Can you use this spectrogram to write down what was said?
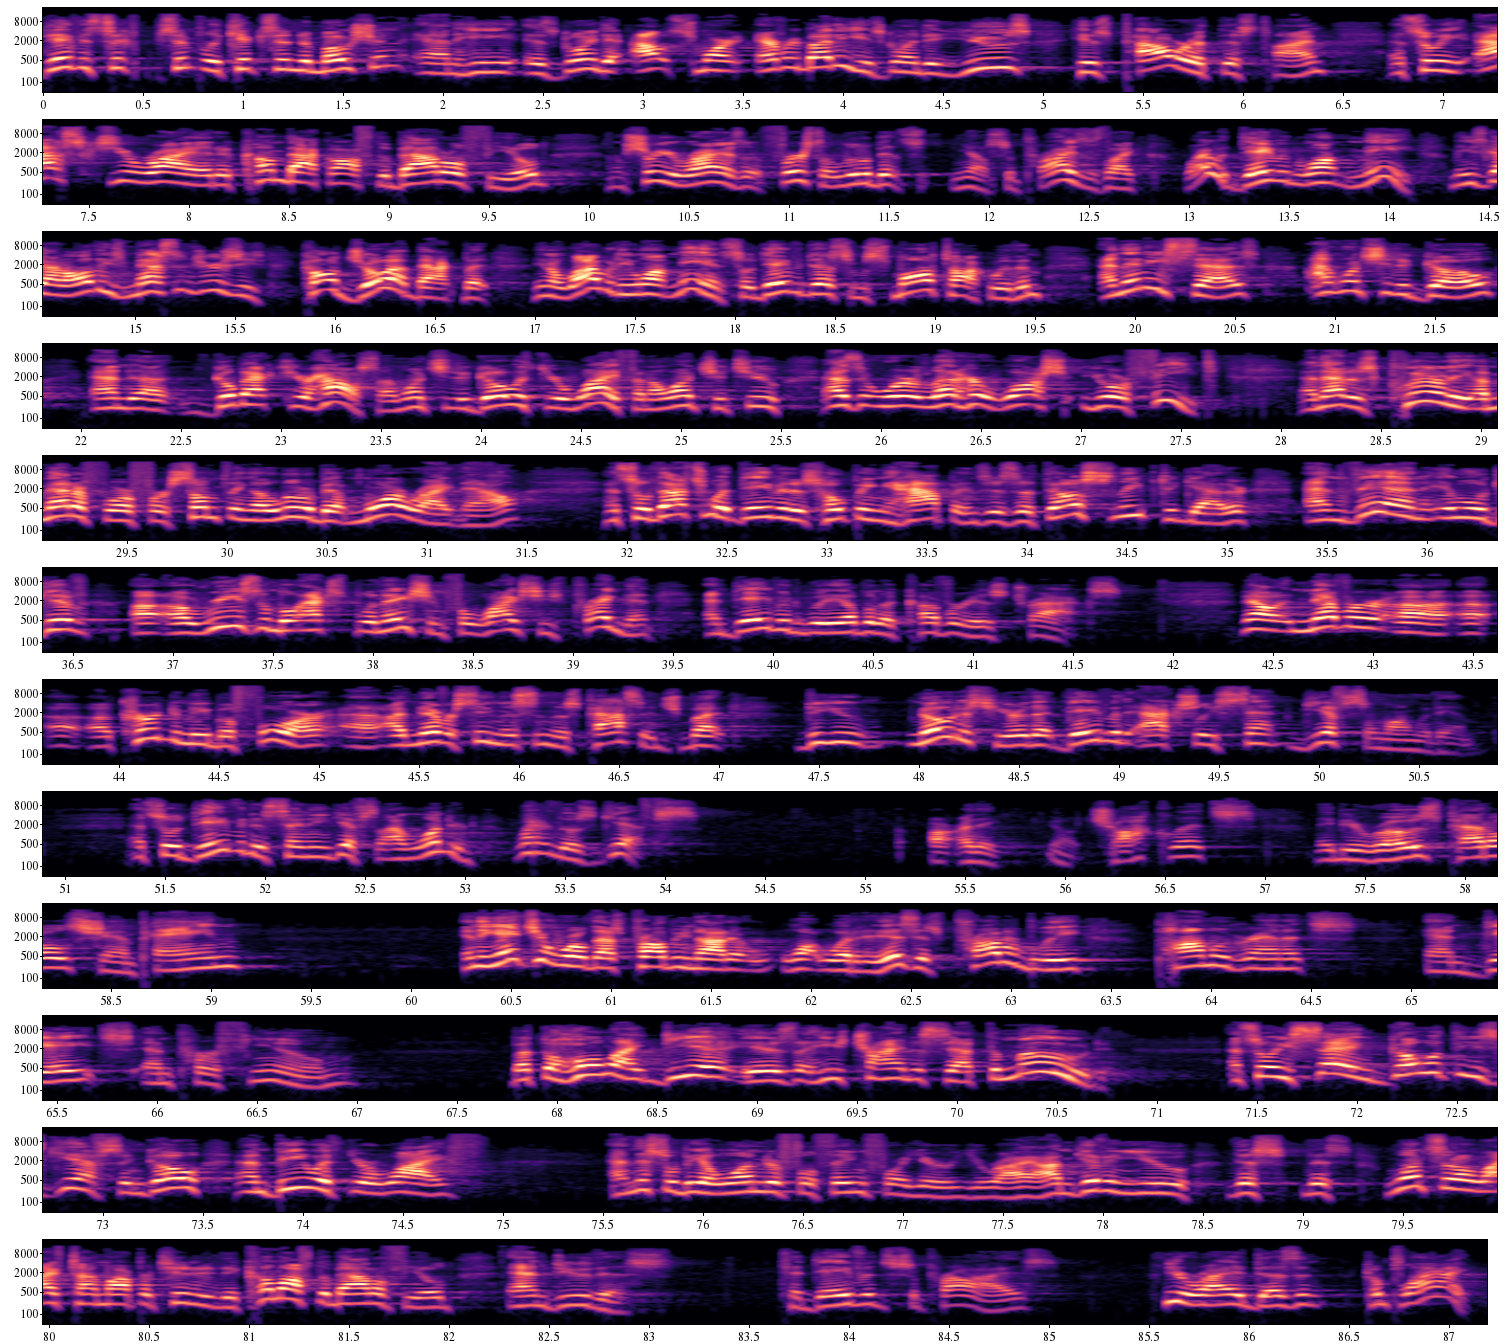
David simply kicks into motion and he is going to outsmart everybody. He's going to use his power at this time. And so he asks Uriah to come back off the battlefield. And I'm sure Uriah is at first a little bit you know, surprised. It's like, why would David want me? I mean, he's got all these messengers. He's called Joab back, but you know, why would he want me? And so David does some small talk with him. And then he says, I want you to go and uh, go back to your house. I want you to go with your wife, and I want you to, as it were, let her wash your feet. And that is clearly a metaphor for something a little bit more right now. And so that's what David is hoping happens is that they'll sleep together and then it will give a, a reasonable explanation for why she's pregnant and David will be able to cover his tracks. Now, it never uh, uh, uh occurred to me before, uh, I've never seen this in this passage, but do you notice here that David actually sent gifts along with him? And so David is sending gifts. And I wondered, what are those gifts? Are, are they you know, chocolates? Maybe rose petals, champagne. In the ancient world, that's probably not what it is. It's probably pomegranates and dates and perfume. But the whole idea is that he's trying to set the mood. And so he's saying, go with these gifts and go and be with your wife. And this will be a wonderful thing for you, Uriah. I'm giving you this, this once in a lifetime opportunity to come off the battlefield and do this. To David's surprise, Uriah doesn't comply.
